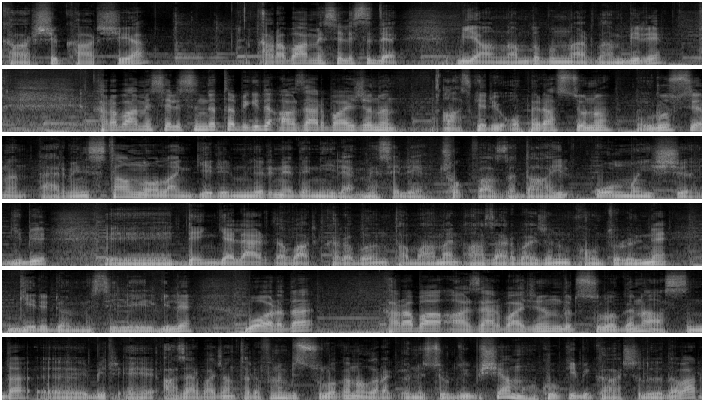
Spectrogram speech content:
karşı karşıya. Karabağ meselesi de bir anlamda bunlardan biri. Karabağ meselesinde tabii ki de Azerbaycan'ın askeri operasyonu Rusya'nın Ermenistan'la olan gerilimleri nedeniyle meseleye çok fazla dahil olmayışı gibi e, dengeler de var Karabağ'ın tamamen Azerbaycan'ın kontrolüne geri dönmesiyle ilgili. Bu arada Karabağ Azerbaycan'ındır sloganı aslında bir Azerbaycan tarafının bir slogan olarak öne sürdüğü bir şey ama hukuki bir karşılığı da var.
